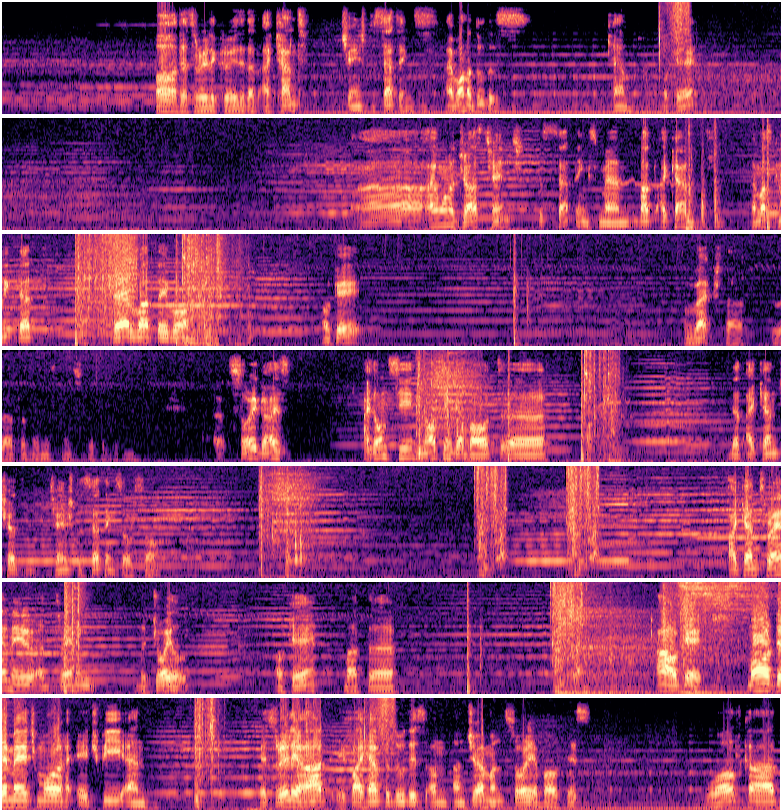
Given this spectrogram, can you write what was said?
Oh, that's really crazy that I can't change the settings. I wanna do this. Camp, okay? Uh, I wanna just change the settings, man, but I can't. I must click that there what they want. Okay? Werkstatt. Uh, sorry guys, I don't see nothing about uh, that I can ch change the settings or so. I can train you and training the Joel. Okay, but uh, ah okay, more damage, more HP, and it's really hard if I have to do this on on German. Sorry about this. World card,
